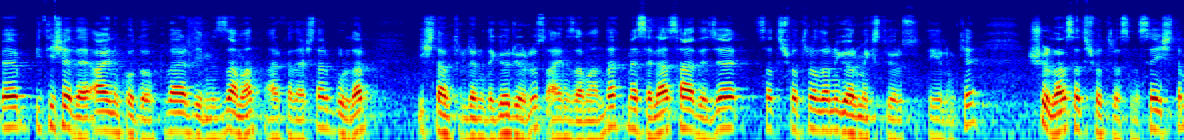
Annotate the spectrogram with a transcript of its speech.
Ve bitişe de aynı kodu verdiğimiz zaman arkadaşlar buradan işlem türlerini de görüyoruz aynı zamanda. Mesela sadece satış faturalarını görmek istiyoruz diyelim ki. Şuradan satış faturasını seçtim.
